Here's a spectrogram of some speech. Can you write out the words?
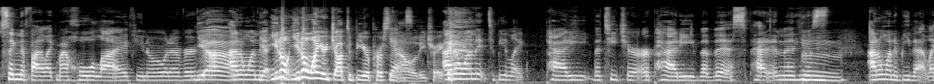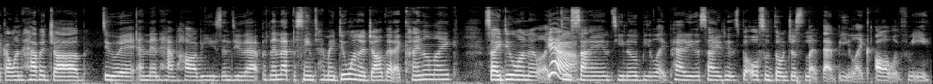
signify like my whole life, you know, or whatever. yeah, I don't want to. Yeah, you don't you don't want your job to be your personality trait. I don't want it to be like Patty the teacher or Patty the this Patty, and then he was. Hmm. I don't want to be that. Like I want to have a job, do it, and then have hobbies and do that. But then at the same time, I do want a job that I kind of like. So I do want to like Yeah. do science, you know, be like Patty the scientist, but also don't just let that be like all of me.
